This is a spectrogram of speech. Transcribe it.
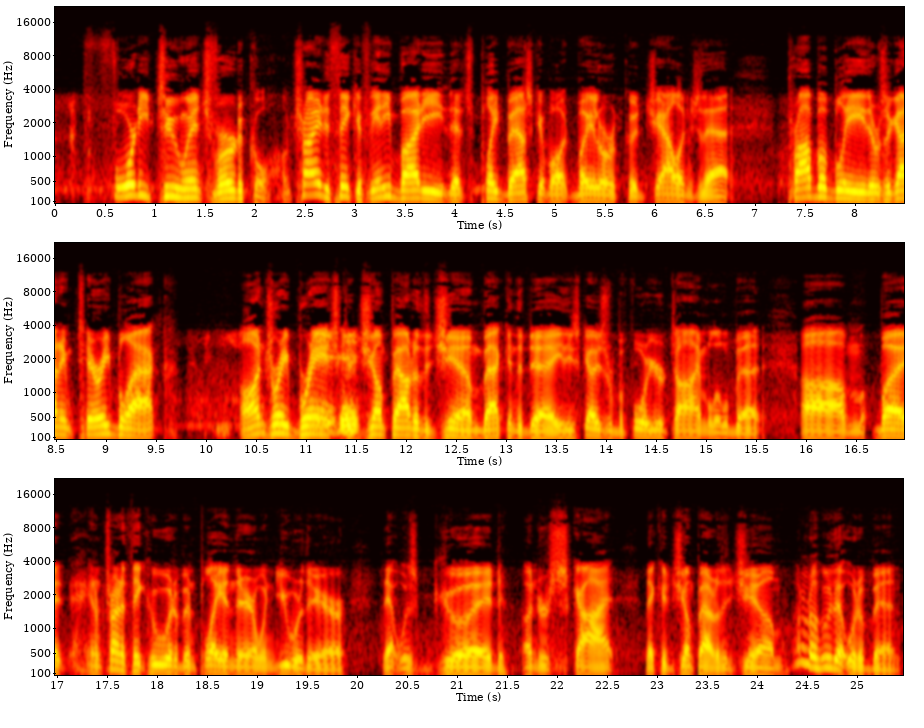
42 inch vertical. I'm trying to think if anybody that's played basketball at Baylor could challenge that. Probably there was a guy named Terry Black. Andre Branch mm-hmm. could jump out of the gym back in the day. These guys were before your time a little bit. Um, but and I'm trying to think who would have been playing there when you were there. That was good under Scott. That could jump out of the gym. I don't know who that would have been.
